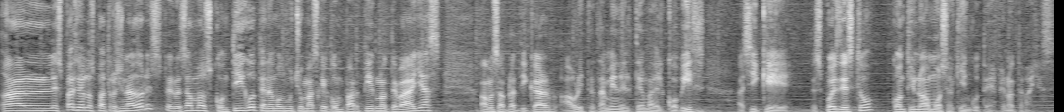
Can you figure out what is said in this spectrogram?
al, espacio de los patrocinadores. Regresamos contigo. Tenemos mucho más que compartir. No te vayas. Vamos a platicar ahorita también el tema del COVID. Así que después de esto, continuamos aquí en QTF. No te vayas.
